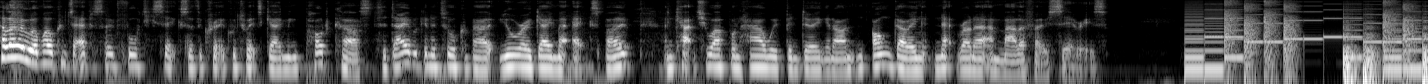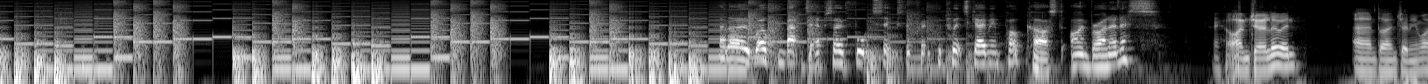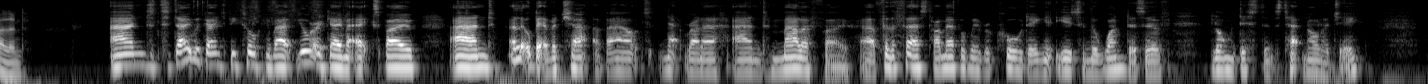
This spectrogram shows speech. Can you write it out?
Hello and welcome to episode 46 of the Critical Twits Gaming Podcast. Today we're going to talk about Eurogamer Expo and catch you up on how we've been doing in our ongoing Netrunner and Malifaux series. Hello, welcome back to episode 46 of the Critical Twits Gaming Podcast. I'm Brian Ennis. I'm Joe Lewin. And I'm Jamie Wyland. And today we're going to be talking about Eurogamer Expo and a little bit of a chat about Netrunner and Malifaux. Uh, for the first time ever, we're recording it using the wonders of long distance technology,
